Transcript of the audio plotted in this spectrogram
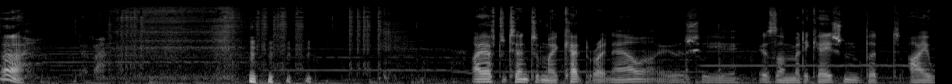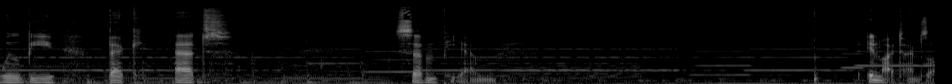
Ah, whatever. I have to tend to my cat right now. She is on medication, but I will be back at 7 p.m. in my time zone.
